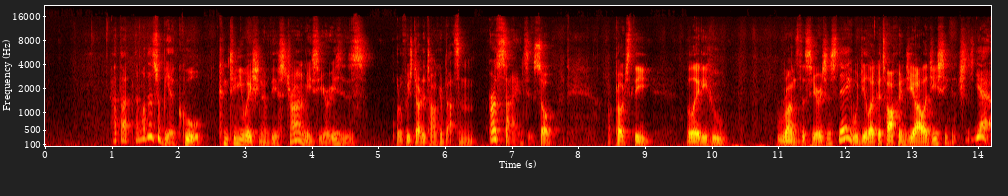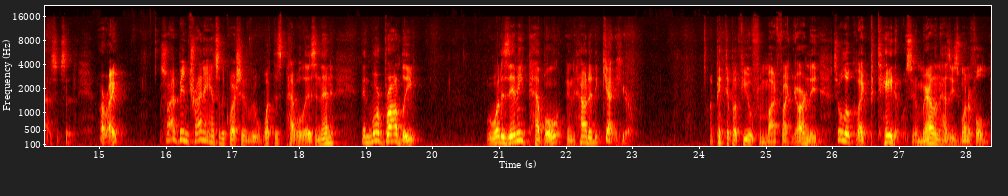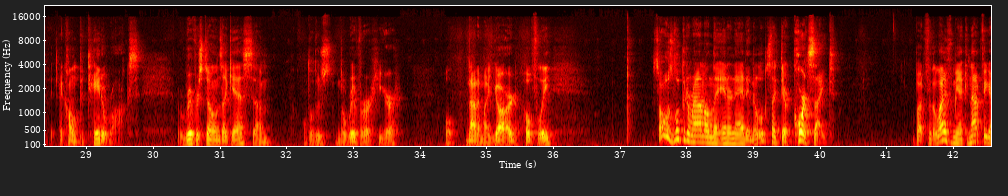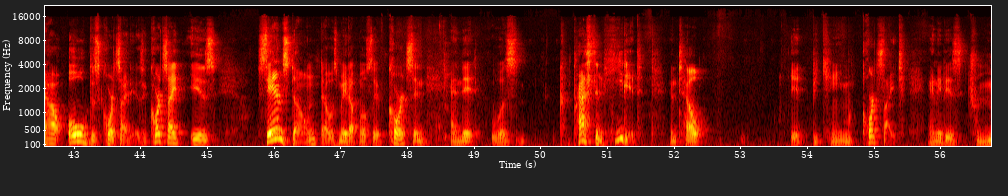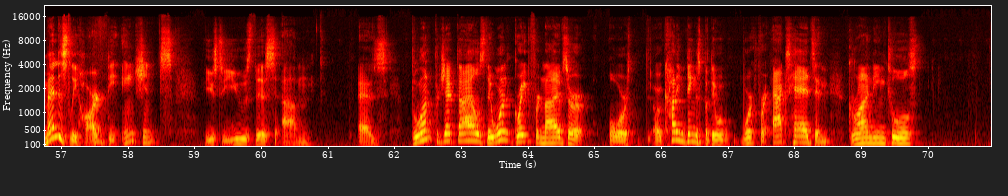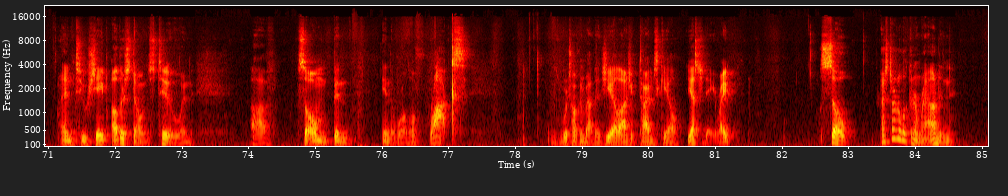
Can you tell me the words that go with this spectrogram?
I thought, well, this would be a cool continuation of the astronomy series. Is what if we started talking about some earth sciences? So I approached the, the lady who runs the series and said, hey, would you like a talk in geology? She, she says, yes. I said, all right. So I've been trying to answer the question of what this pebble is, and then, then more broadly, what is any pebble and how did it get here? I picked up a few from my front yard, and they sort of look like potatoes. You know, Maryland has these wonderful, I call them potato rocks, river stones, I guess. Um, although there's no river here, well, not in my yard, hopefully. So I was looking around on the internet, and it looks like they're quartzite. But for the life of me, I cannot figure out how old this quartzite is. Quartzite is sandstone that was made up mostly of quartz, and and it was compressed and heated until it became quartzite. And it is tremendously hard. The ancients used to use this um, as blunt projectiles. They weren't great for knives or or or cutting things, but they would work for axe heads and grinding tools, and to shape other stones too. And uh, so I've been in the world of rocks. We're talking about the geologic time scale yesterday, right? So I started looking around and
